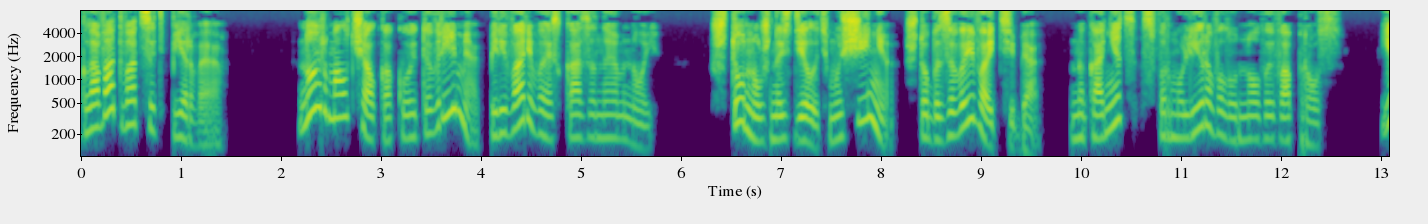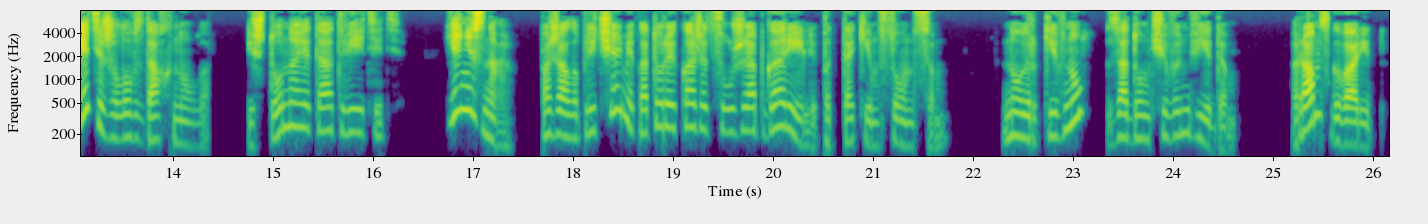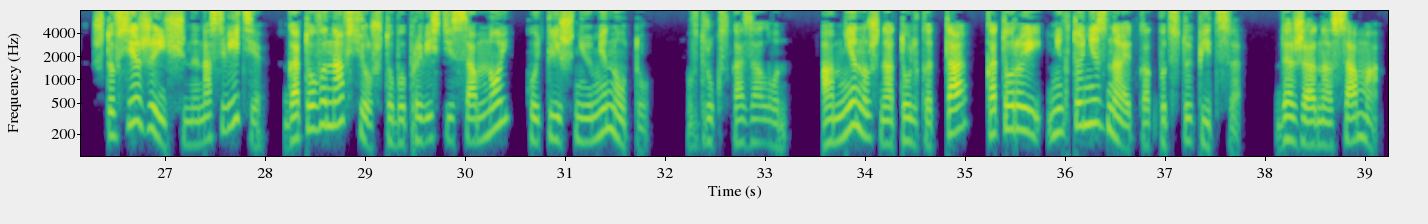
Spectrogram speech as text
Глава двадцать первая. Нойр молчал какое-то время, переваривая сказанное мной. «Что нужно сделать мужчине, чтобы завоевать тебя?» Наконец сформулировал он новый вопрос. Я тяжело вздохнула. И что на это ответить? Я не знаю. Пожала плечами, которые, кажется, уже обгорели под таким солнцем. Нойр кивнул задумчивым видом. Рамс говорит, что все женщины на свете готовы на все, чтобы провести со мной хоть лишнюю минуту, — вдруг сказал он. А мне нужна только та, которой никто не знает, как подступиться, даже она сама.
